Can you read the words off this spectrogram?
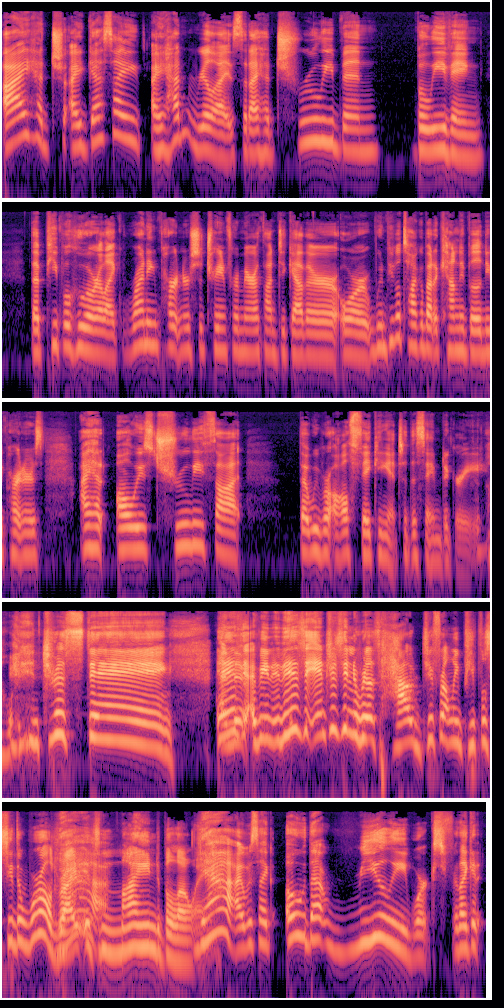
I had I guess I I hadn't realized that I had truly been believing that people who are like running partners to train for a marathon together or when people talk about accountability partners, I had always truly thought that we were all faking it to the same degree. Oh, interesting. And it- I mean, it is interesting to realize how differently people see the world, right? It's mind blowing. Yeah, I was like, oh, that really works for like it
